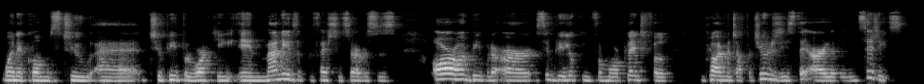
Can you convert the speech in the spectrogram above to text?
when it comes to uh, to people working in many of the professional services, or when people are simply looking for more plentiful employment opportunities, they are living in cities.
